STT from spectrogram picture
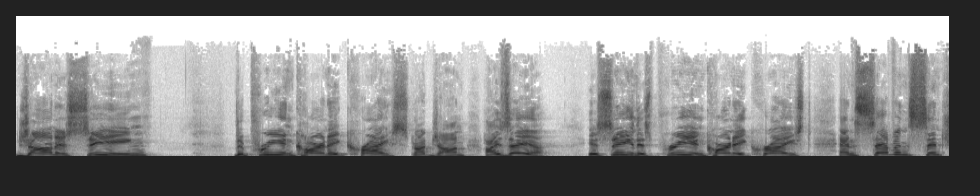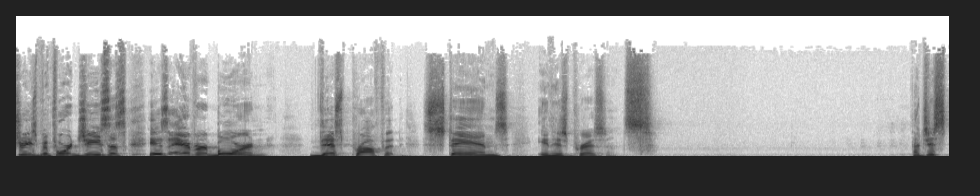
John is seeing the pre incarnate Christ, not John, Isaiah is seeing this pre incarnate Christ. And seven centuries before Jesus is ever born, this prophet stands in his presence. Now, just,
